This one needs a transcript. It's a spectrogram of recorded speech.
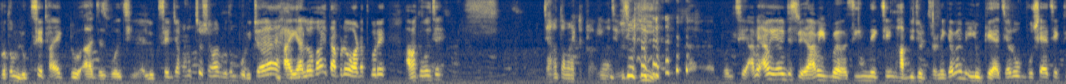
প্রথম লুক সেট হয় একটু জাস্ট বলছি। লুক সেট যখন হচ্ছে সে আমার প্রথম পরিচয় হয় হাই হ্যালো হয় তারপরে হঠাৎ করে আমাকে বলছে জানো তো আমার একটা প্রবলেম আছে বলছি, কি? বলছে আমি আমি জাস্ট আমি সিন দেখছি ভাবছি চরিত্র নেই কেমন আমি লুকে আছি আর ও বসে আছে একটি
